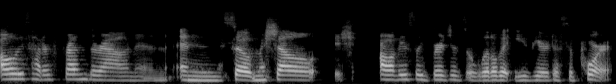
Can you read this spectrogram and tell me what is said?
always had her friends around and and so michelle obviously bridget's a little bit easier to support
